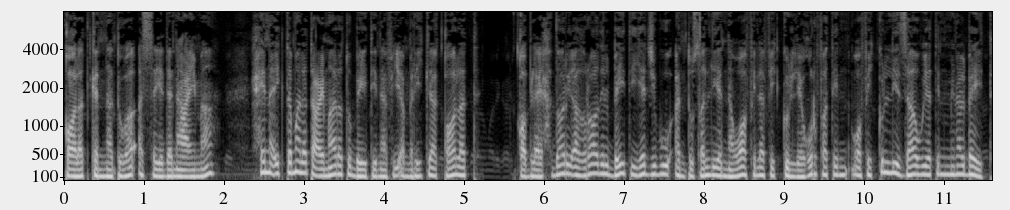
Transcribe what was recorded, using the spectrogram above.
قالت كنتها السيدة ناعمة حين اكتملت عمارة بيتنا في أمريكا قالت قبل إحضار أغراض البيت يجب أن تصلي النوافل في كل غرفة وفي كل زاوية من البيت.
